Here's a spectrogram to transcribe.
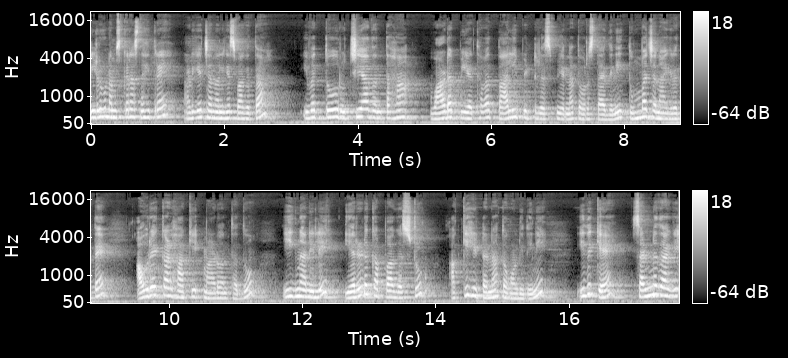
ಎಲ್ರಿಗೂ ನಮಸ್ಕಾರ ಸ್ನೇಹಿತರೆ, ಅಡುಗೆ ಚಾನಲ್ಗೆ ಸ್ವಾಗತ. ಇವತ್ತು ರುಚಿಯಾದಂತಹ ವಾಡಪ್ಪಿ ಅಥವಾ ತಾಲಿಪಿಟ್ಟು ರೆಸಿಪಿಯನ್ನು ತೋರಿಸ್ತಾ ಇದ್ದೀನಿ. ತುಂಬ ಚೆನ್ನಾಗಿರುತ್ತೆ. ಅವರೆಕಾಳು ಹಾಕಿ ಮಾಡುವಂಥದ್ದು. ಈಗ ನಾನಿಲ್ಲಿ ಎರಡು ಕಪ್ಪಾಗಷ್ಟು ಅಕ್ಕಿ ಹಿಟ್ಟನ್ನು ತೊಗೊಂಡಿದ್ದೀನಿ. ಇದಕ್ಕೆ ಸಣ್ಣದಾಗಿ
